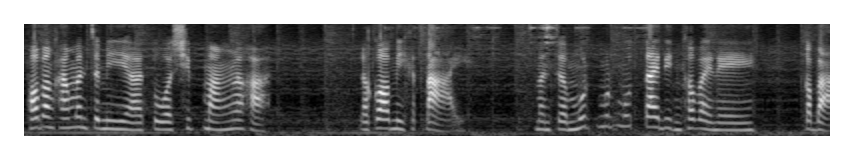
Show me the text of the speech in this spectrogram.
เพราะบางครั้งมันจะมีตัวชิปมังอะคะแล้วก็มีกระต่าย มันจะมุดมุดมุดใต้ดินเข้าไปในกระบะ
